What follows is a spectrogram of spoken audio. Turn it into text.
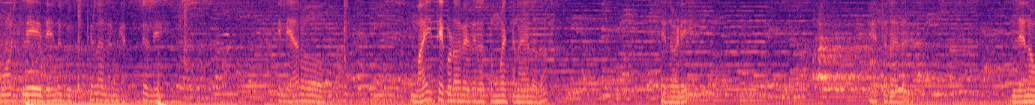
ಮೋಸ್ಟ್ಲಿ ಇದೇನು ಗೊತ್ತಿಲ್ಲ ನನಗೆ ಆ್ಯಕ್ಚುಲಿ ಇಲ್ಲಿ ಯಾರೋ ಮಾಹಿತಿ ಕೊಡೋರು ಇದ್ದಾರೆ ತುಂಬ ಚೆನ್ನಾಗಿರೋದು. ಇದು ನೋಡಿ. ಈ ಥರ ಇದೆ. ಇಲ್ಲೇನೋ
